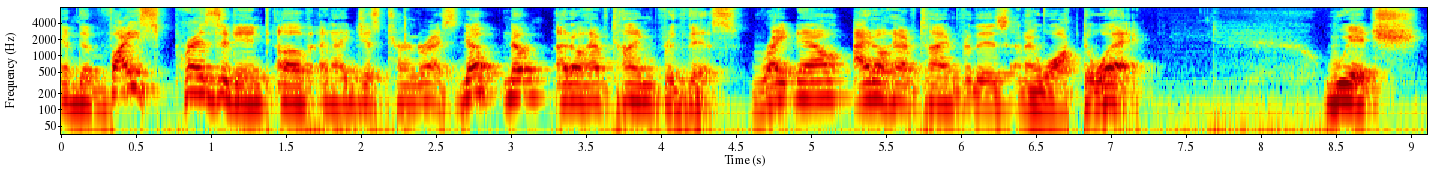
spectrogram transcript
am the vice president of and I just turned around. I said, Nope, nope, I don't have time for this. Right now, I don't have time for this, and I walked away. Which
